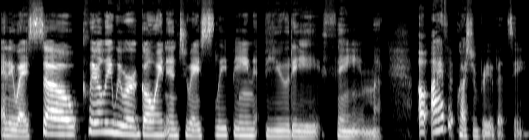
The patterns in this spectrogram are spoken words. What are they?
Anyway, so clearly we were going into a sleeping beauty theme. Oh, I have a question for you, Bitsie.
